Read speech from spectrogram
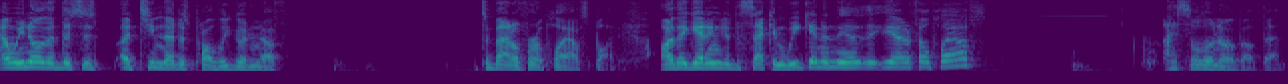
and we know that this is a team that is probably good enough to battle for a playoff spot. Are they getting to the second weekend in the, the NFL playoffs? I still don't know about that.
